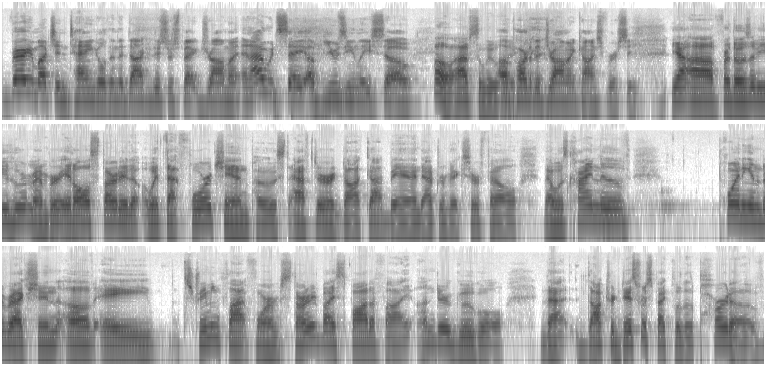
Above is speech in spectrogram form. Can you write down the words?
very much entangled in the Doctor Disrespect drama. And I would say abusingly so, oh, absolutely. a part of the drama and controversy. Yeah, uh, for those of you who remember, it all started with that 4chan post after Doc got banned, after Mixer fell, that was kind of pointing in the direction of a streaming platform started by Spotify under Google that Dr. Disrespect was a part of,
